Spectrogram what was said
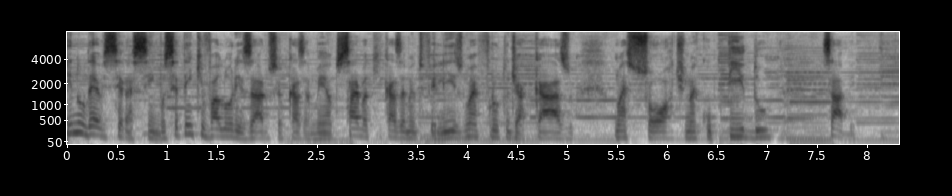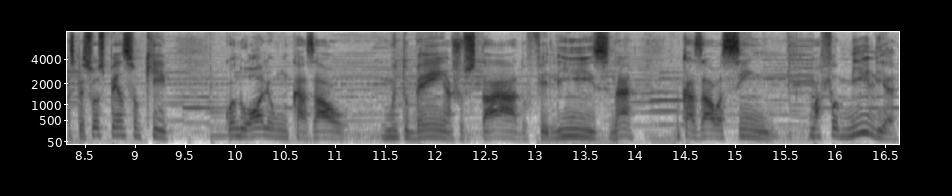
E não deve ser assim. Você tem que valorizar o seu casamento. Saiba que casamento feliz não é fruto de acaso, não é sorte, não é cupido, sabe? As pessoas pensam que quando olham um casal muito bem ajustado, feliz, né? Um casal assim, uma família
